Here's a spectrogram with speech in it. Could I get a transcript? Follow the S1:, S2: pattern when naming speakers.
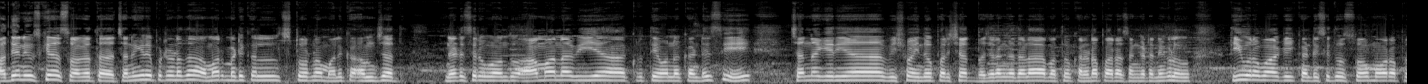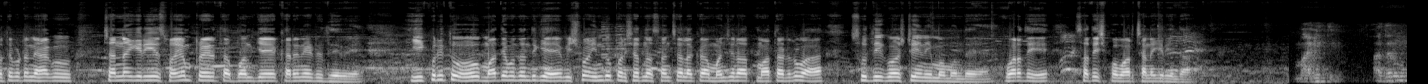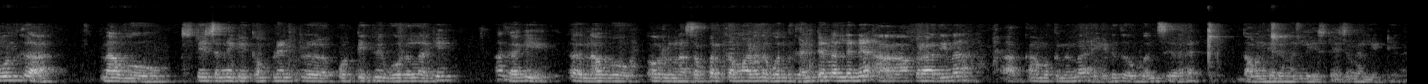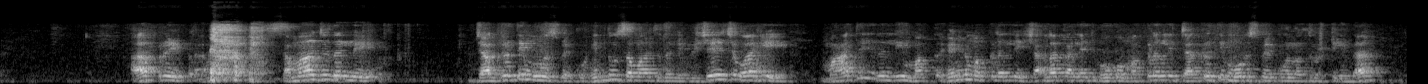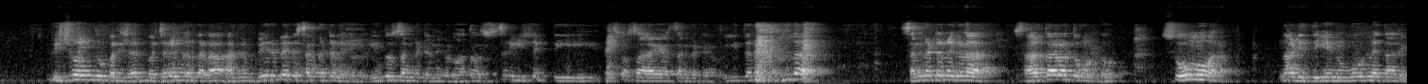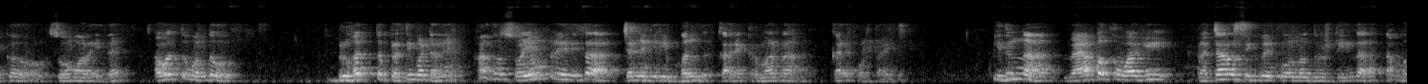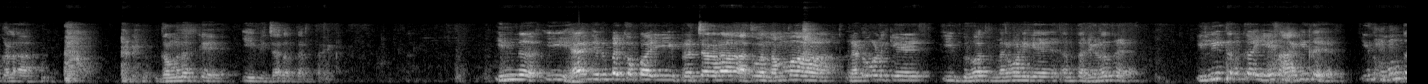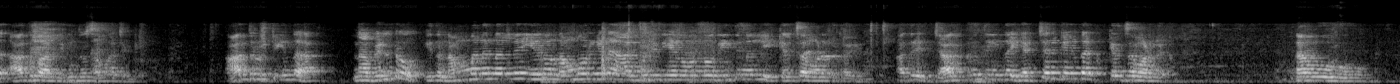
S1: ಆದ್ಯ ನ್ಯೂಸ್ಗೆ ಸ್ವಾಗತ. ಚನ್ನಗಿರಿ ಪಟ್ಟಣದ ಅಮರ್ ಮೆಡಿಕಲ್ ಸ್ಟೋರ್ನ ಮಾಲೀಕ ಅಮ್ಜದ್ ನಡೆಸಿರುವ ಒಂದು ಅಮಾನವೀಯ ಕೃತ್ಯವನ್ನು ಖಂಡಿಸಿ ಚನ್ನಗಿರಿಯ ವಿಶ್ವ ಹಿಂದೂ ಪರಿಷತ್ ಬಜರಂಗ ದಳ ಮತ್ತು ಕನ್ನಡಪರ ಸಂಘಟನೆಗಳು ತೀವ್ರವಾಗಿ ಖಂಡಿಸಿದ್ದು ಸೋಮವಾರ ಪ್ರತಿಭಟನೆ ಹಾಗೂ ಚನ್ನಗಿರಿ ಸ್ವಯಂ ಪ್ರೇರಿತ ಬಂದ್ಗೆ ಕರೆ ನೀಡಿದ್ದೇವೆ. ಈ ಕುರಿತು ಮಾಧ್ಯಮದೊಂದಿಗೆ ವಿಶ್ವ ಹಿಂದೂ ಪರಿಷತ್ನ ಸಂಚಾಲಕ ಮಂಜುನಾಥ್ ಮಾತಾಡಿರುವ ಸುದ್ದಿಗೋಷ್ಠಿ ನಿಮ್ಮ ಮುಂದೆ. ವರದಿ ಸತೀಶ್ ಪವಾರ್, ಚನ್ನಗಿರಿಯಿಂದ.
S2: ಮಾಹಿತಿ. ಅದರ ಮೂಲಕ ನಾವು ಸ್ಟೇಷನ್ನಿಗೆ ಕಂಪ್ಲೇಂಟ್ ಕೊಟ್ಟಿದ್ವಿ ಓರಲ್ ಆಗಿ ಹಾಗಾಗಿ ನಾವು ಅವ್ರನ್ನ ಸಂಪರ್ಕ ಮಾಡಿದ ಒಂದು ಗಂಟೆನಲ್ಲೇನೆ ಆ ಅಪರಾಧಿನ, ಆ ಕಾಮಕನನ್ನ ಹಿಡಿದು ಬಂಧಿಸಿದ್ದಾರೆ ದಾವಣಗೆರೆನಲ್ಲಿ ಸ್ಟೇಷನಲ್ಲಿ ಇಟ್ಟಿದ್ದಾರೆ. ಆ ಪ್ರಯುಕ್ತ ಸಮಾಜದಲ್ಲಿ ಜಾಗೃತಿ ಮೂಡಿಸ್ಬೇಕು. ಹಿಂದೂ ಸಮಾಜದಲ್ಲಿ ವಿಶೇಷವಾಗಿ ಮಾತೆಯರಲ್ಲಿ ಮಕ್, ಹೆಣ್ಣು ಮಕ್ಕಳಲ್ಲಿ ಶಾಲಾ ಕಾಲೇಜಿಗೆ ಹೋಗೋ ಮಕ್ಕಳಲ್ಲಿ ಜಾಗೃತಿ ಮೂಡಿಸ್ಬೇಕು ಅನ್ನೋ ದೃಷ್ಟಿಯಿಂದ ವಿಶ್ವ ಹಿಂದೂ ಪರಿಷತ್ ಬಜರಂಗ ದಳ, ಹಾಗೆ ಬೇರೆ ಬೇರೆ ಸಂಘಟನೆಗಳು, ಹಿಂದೂ ಸಂಘಟನೆಗಳು ಅಥವಾ ಸ್ತ್ರೀ ಶಕ್ತಿ, ಸ್ವಸಹಾಯ ಸಂಘಟನೆಗಳು, ಈ ತರ ಎಲ್ಲ ಸಂಘಟನೆಗಳ ಸಹಕಾರ ತಗೊಂಡು ಸೋಮವಾರ ನಾಡಿದ್ದು ಏನು ಮೂರನೇ ತಾರೀಕು ಸೋಮವಾರ ಇದೆ. ಅವತ್ತು ಒಂದು ಬೃಹತ್ ಪ್ರತಿಭಟನೆ ಹಾಗೂ ಸ್ವಯಂ ಪ್ರೇರಿತ ಚನ್ನಗಿರಿ ಬಂದ್ ಕಾರ್ಯಕ್ರಮನ ಕರೆ ಕೊಡ್ತಾ ಇದೆ. ಇದನ್ನ ವ್ಯಾಪಕವಾಗಿ ಪ್ರಚಾರ ಸಿಗಬೇಕು ಅನ್ನೋ ದೃಷ್ಟಿಯಿಂದ ತಮ್ಮಗಳ ಗಮನಕ್ಕೆ ಈ ವಿಚಾರ ತರ್ತಾರೆ ಇನ್ನ ಈ ಹೇಗಿರ್ಬೇಕಪ್ಪ ಈ ಪ್ರಚಾರ ಅಥವಾ ನಮ್ಮ ನಡವಳಿಕೆ, ಈ ಬೃಹತ್ ಮೆರವಣಿಗೆ ಅಂತ ಹೇಳಿದ್ರೆ ಇಲ್ಲಿ ತನಕ ಏನಾಗಿದೆ, ಇದು ಮುಂದೆ ಆಗಬಾರ್ದು ಹಿಂದೂ ಸಮಾಜಕ್ಕೆ. ಆ ದೃಷ್ಟಿಯಿಂದ ನಾವೆಲ್ಲರೂ ಇದು ನಮ್ಮನೆಯಲ್ಲೇ ಏನೋ ನಮ್ಮವ್ರಿಗೇನೆ ಆಗ್ಬಿಟ್ಟಿದೆಯೇನೋ ಅನ್ನೋ ರೀತಿಯಲ್ಲಿ ಕೆಲಸ ಮಾಡಬೇಕಾಗಿದೆ. ಆದ್ರೆ ಜಾಗೃತಿಯಿಂದ, ಎಚ್ಚರಿಕೆಯಿಂದ ಕೆಲಸ ಮಾಡಬೇಕು. ನಾವು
